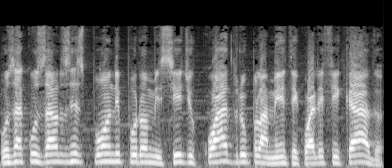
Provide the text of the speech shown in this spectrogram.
Os acusados respondem por homicídio quadruplamente qualificado.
